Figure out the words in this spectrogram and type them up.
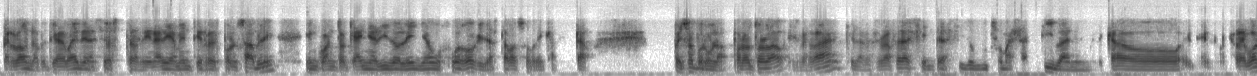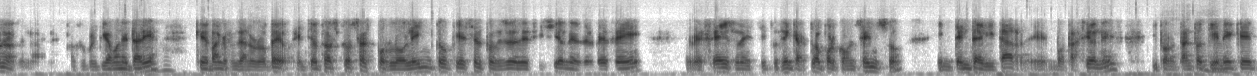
perdón, la política de Biden ha sido extraordinariamente irresponsable en cuanto que ha añadido leña a un juego que ya estaba sobrecalentado. Eso por un lado. Por otro lado, es verdad que la Reserva Federal siempre ha sido mucho más activa en el mercado, en el mercado de bonos, con su política monetaria, que el Banco Central Europeo. Entre otras cosas, por lo lento que es el proceso de decisiones del BCE. El BCE es una institución que actúa por consenso, intenta evitar eh, votaciones y, por lo tanto, tiene que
